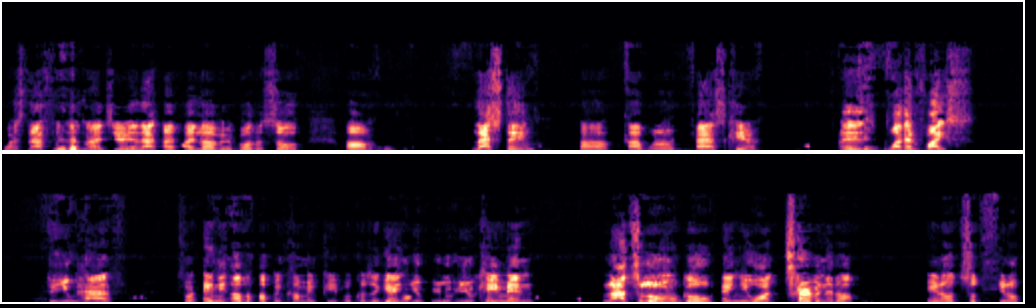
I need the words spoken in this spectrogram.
West Africa, yeah, Nigeria. That I, I love it, brother. So, um, last thing uh, I want to ask here is okay. what advice do you have for any other up and coming people. Because again, you you you came in not too long ago and you are tearing it up. You know, so you know,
